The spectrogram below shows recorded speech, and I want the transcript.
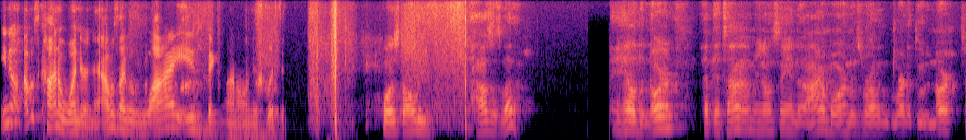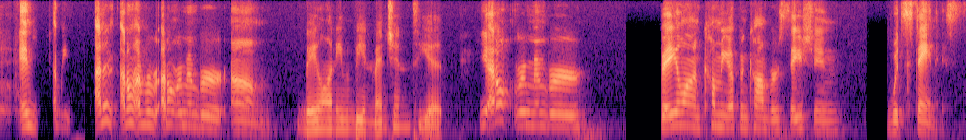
You know, I was kind of wondering that. I was like, why is Balon on this list? Well, it's the only houses left. They held the north at the time. You know what I'm saying? The Ironborn was running running through the north. So. And I mean, I didn't. I don't ever. I don't remember. Um. Balon even being mentioned yet? Yeah, I don't remember Balon coming up in conversation with Stannis.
